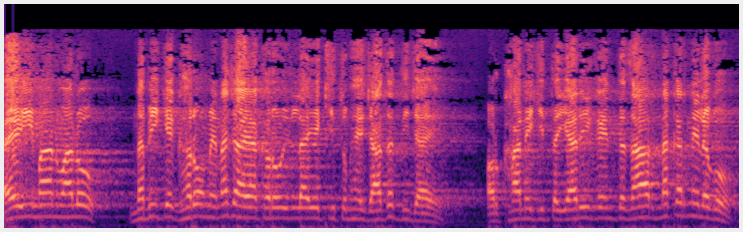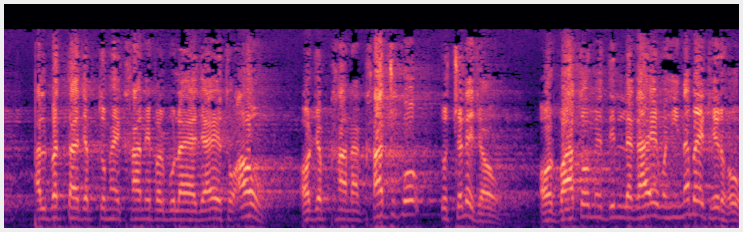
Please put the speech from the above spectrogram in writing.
اے ایمان والو، نبی کے گھروں میں نہ جایا کرو اللہ یہ کہ تمہیں اجازت دی جائے۔ اور کھانے کی تیاری کا انتظار نہ کرنے لگو۔ البتہ جب تمہیں کھانے پر بلایا جائے تو آؤ، اور جب کھانا کھا چکو تو چلے جاؤ۔ اور باتوں میں دل لگائے وہیں نہ بیٹھے رہو۔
